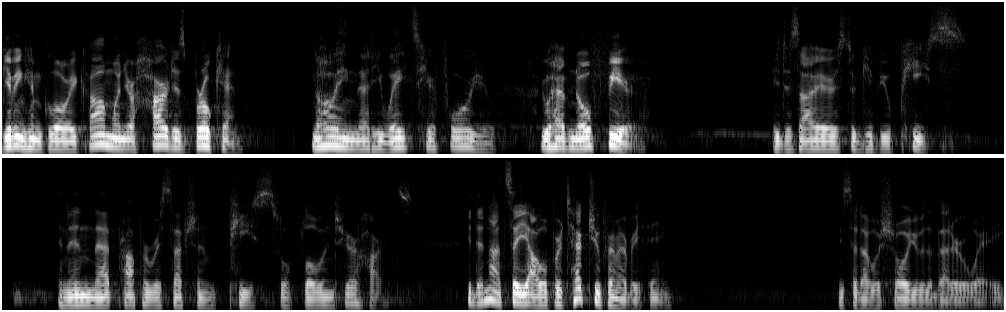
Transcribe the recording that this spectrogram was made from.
giving Him glory. Come when your heart is broken, knowing that He waits here for you. You have no fear. He desires to give you peace. And in that proper reception, peace will flow into your hearts. He did not say, I will protect you from everything. He said, I will show you the better way.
